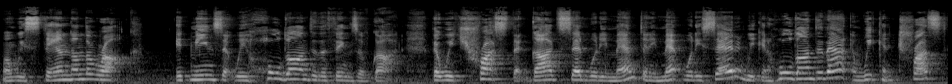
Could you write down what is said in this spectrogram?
When we stand on the rock, it means that we hold on to the things of God, that we trust that God said what he meant and he meant what he said, and we can hold on to that and we can trust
